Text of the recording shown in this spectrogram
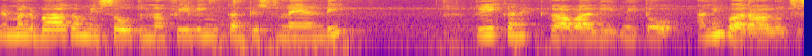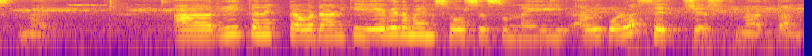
మిమ్మల్ని బాగా మిస్ అవుతున్న ఫీలింగ్ కనిపిస్తున్నాయండి? రీకనెక్ట్ కావాలి మీతో అని వారు ఆలోచిస్తున్నారు. ఆ రీకనెక్ట్ అవ్వడానికి ఏ విధమైన సోర్సెస్ ఉన్నాయి? అవి కూడా సెర్చ్ చేస్తున్నారు తను.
